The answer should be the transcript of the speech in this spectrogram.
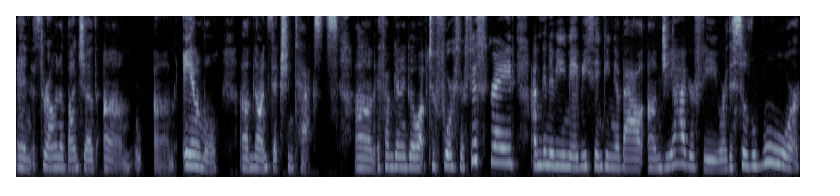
and throwing a bunch of um, um animal um, nonfiction texts. Um, if I'm going to go up to fourth or fifth grade, I'm going to be maybe thinking about geography or the Civil War,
